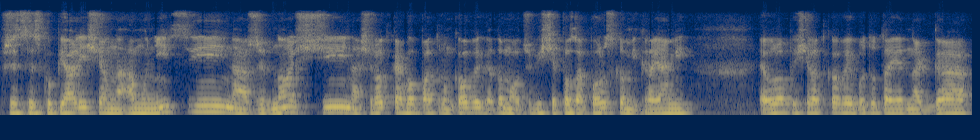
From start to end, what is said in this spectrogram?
Wszyscy skupiali się na amunicji, na żywności, na środkach opatrunkowych, wiadomo, oczywiście poza Polską i krajami Europy Środkowej, bo tutaj jednak gra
